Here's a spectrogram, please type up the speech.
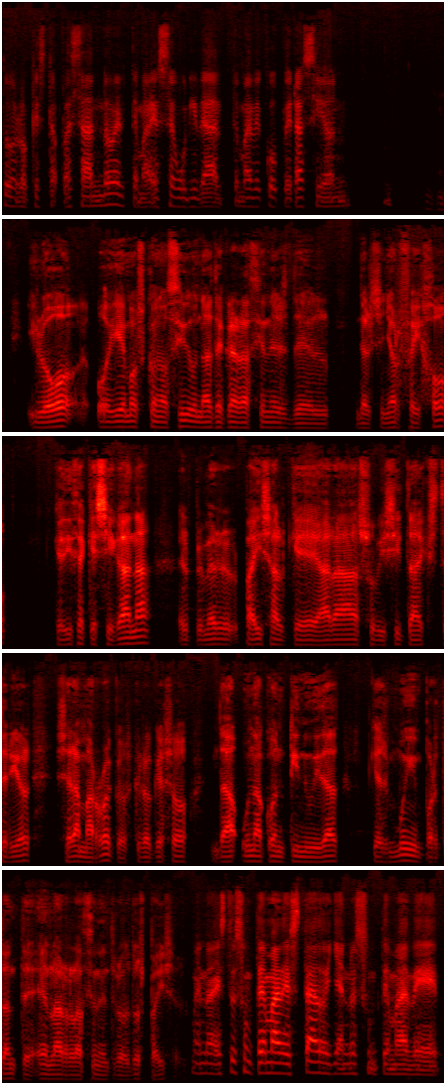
todo lo que está pasando, el tema de seguridad, el tema de cooperación. Y luego hoy hemos conocido unas declaraciones del, del señor Feijó que dice que si gana, el primer país al que hará su visita exterior será Marruecos. Creo que eso da una continuidad que es muy importante en la relación entre los dos países. Bueno, esto es un tema de Estado, ya no es un tema de,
